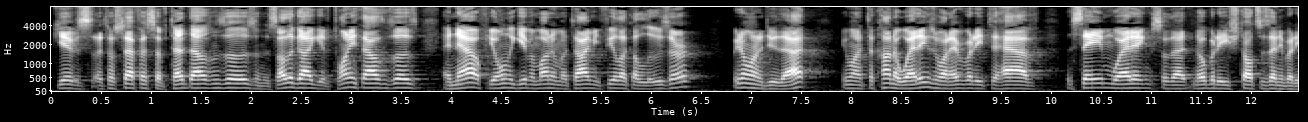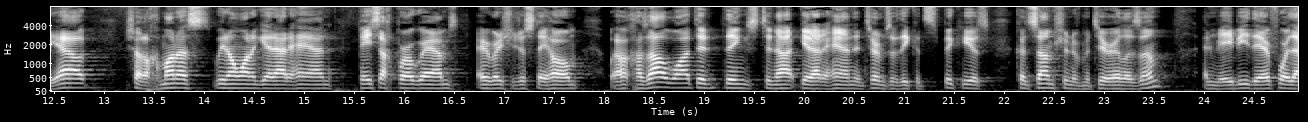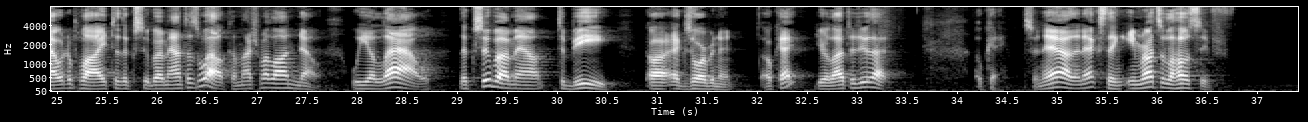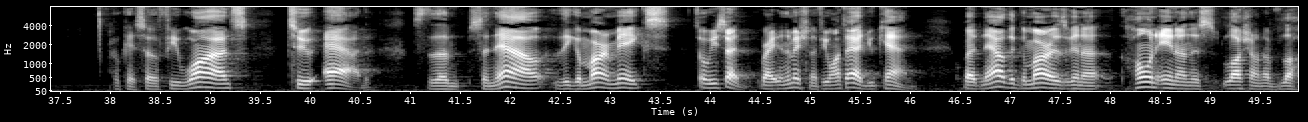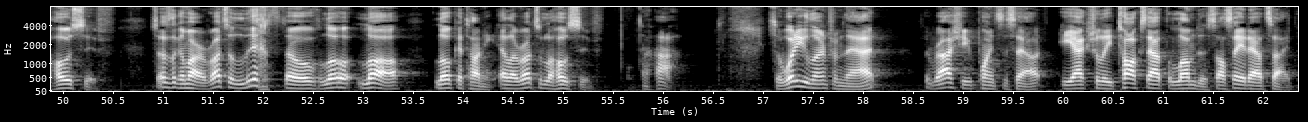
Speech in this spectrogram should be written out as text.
gives a tosefes of 10,000 zuz, and this other guy gives 20,000 zuz, and now if you only give him manu time, you feel like a loser? We don't want to do that. We want of weddings. We want everybody to have the same wedding so that nobody stoltzes anybody out. Shalach manas, we don't want to get out of hand. Pesach programs, everybody should just stay home. Well, Chazal wanted things to not get out of hand in terms of the conspicuous consumption of materialism, and maybe therefore that would apply to the ksuba amount as well. Kamash Malan, no. We allow the ksuba amount to be uh, exorbitant. Okay? You're allowed to do that. Okay. So now the next thing, Imratz lahosiv. Okay, so if he wants to add, so, the, so now the Gemara makes, so we said, right, in the mission, if you want to add, you can. But now the Gemara is going to hone in on this lashon of lahosif. Says the Gemara, "Ratza lichtov lo lo katani ela ratza lahosif." Aha. So what do you learn from that? The Rashi points this out. He actually talks out the lumdus. I'll say it outside.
